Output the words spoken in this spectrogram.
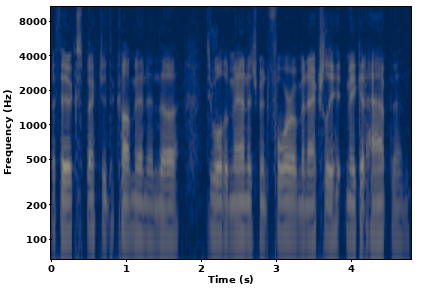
If they expect you to come in and uh, do all the management for them and actually make it happen,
